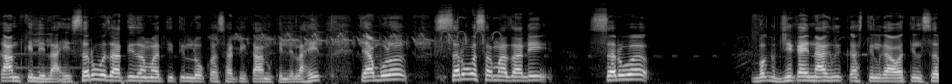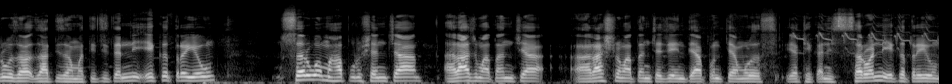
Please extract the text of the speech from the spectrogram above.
काम केलेलं आहे. सर्व जाती जमातीतील लोकांसाठी काम केलेलं आहे. त्यामुळं सर्व समाजाने सर्व बघ जे काही नागरिक असतील गावातील सर्व जा जाती जमातीचे त्यांनी एकत्र येऊन सर्व महापुरुषांच्या राजमातांच्या राष्ट्रमातांच्या जयंती आपण त्यामुळं या ठिकाणी सर्वांनी एकत्र येऊन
